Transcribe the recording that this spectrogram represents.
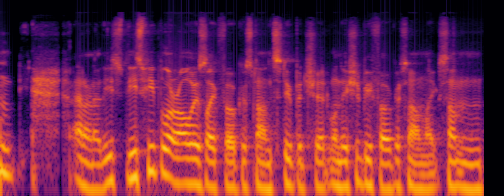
I don't know. These these people are always like focused on stupid shit when they should be focused on like something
